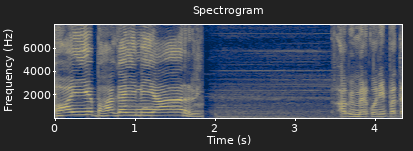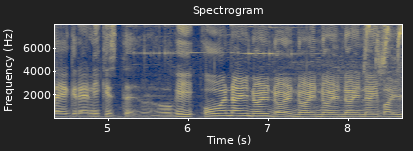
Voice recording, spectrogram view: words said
भाई, ये भागा ही नहीं यार। अभी मेरे को नहीं पता है ग्रैनी किस होगी। ओ, नहीं नहीं नहीं नहीं नहीं नहीं नहीं भाई।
